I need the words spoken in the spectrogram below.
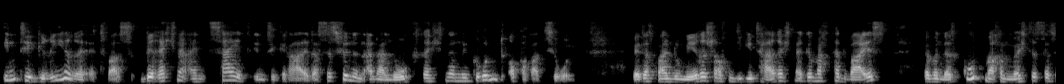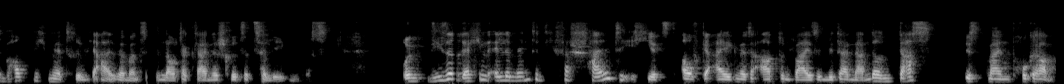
integriere etwas, berechne ein Zeitintegral. Das ist für einen Analogrechner eine Grundoperation. Wer das mal numerisch auf dem Digitalrechner gemacht hat, weiß, wenn man das gut machen möchte, ist das überhaupt nicht mehr trivial, wenn man es in lauter kleine Schritte zerlegen muss. Und diese Rechenelemente, die verschalte ich jetzt auf geeignete Art und Weise miteinander und das ist mein Programm.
